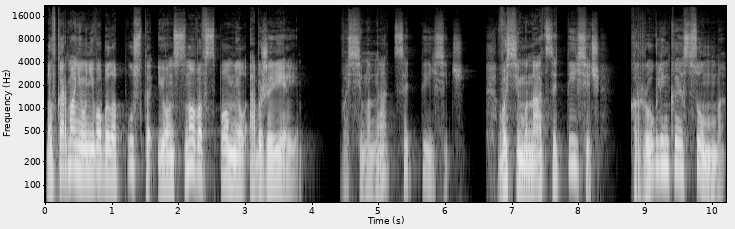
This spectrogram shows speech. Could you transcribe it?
Но в кармане у него было пусто, и он снова вспомнил об ожерелье. Восемнадцать тысяч! Восемнадцать тысяч! Кругленькая сумма!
